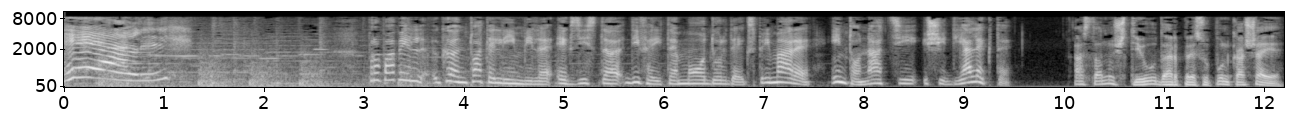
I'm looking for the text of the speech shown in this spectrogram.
herrlich? Probabil că în toate limbile există diferite moduri de exprimare, intonații și dialecte. Asta nu știu, dar presupun că așa e.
